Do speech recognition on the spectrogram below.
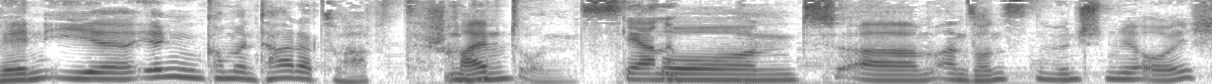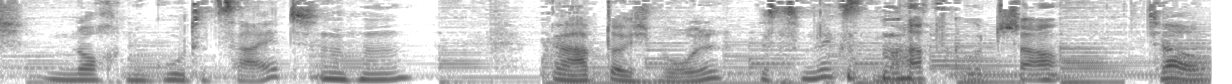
Wenn ihr irgendeinen Kommentar dazu habt, schreibt mhm. uns. Gerne. Und ähm, ansonsten wünschen wir euch noch eine gute Zeit. Mhm. Ihr habt euch wohl. Bis zum nächsten Mal. Macht's gut. Ciao. Ciao.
